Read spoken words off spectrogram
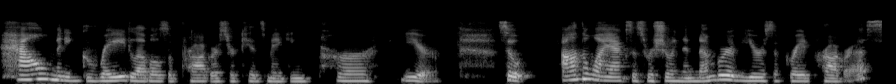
how many grade levels of progress are kids making per year. So on the y-axis, we're showing the number of years of grade progress.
